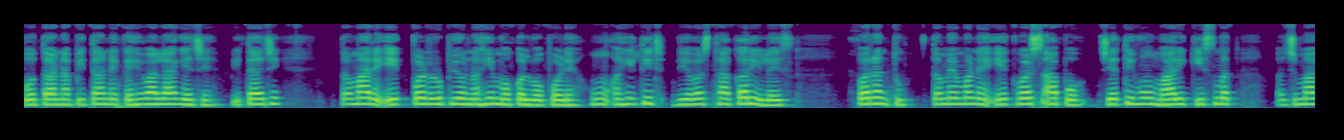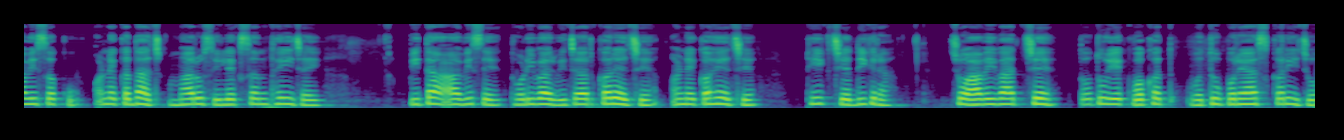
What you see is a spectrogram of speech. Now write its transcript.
પોતાના પિતાને કહેવા લાગે છે, પિતાજી, તમારે એક પણ રૂપિયો નહીં મોકલવો પડે. હું અહીંથી જ વ્યવસ્થા કરી લઈશ. પરંતુ તમે મને એક વર્ષ આપો જેથી હું મારી કિસ્મત અજમાવી શકું અને કદાચ મારું સિલેક્શન થઈ જાય. પિતા આ વિશે થોડીવાર વિચાર કરે છે અને કહે છે, ઠીક છે દીકરા, જો આવી વાત છે તો તું એક વખત વધુ પ્રયાસ કરી જો.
